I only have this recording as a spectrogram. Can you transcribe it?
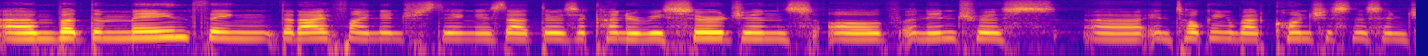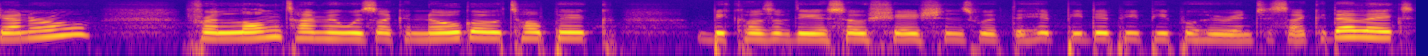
Um, but the main thing that I find interesting is that there's a kind of resurgence of an interest uh, in talking about consciousness in general. For a long time, it was like a no go topic because of the associations with the hippy dippy people who are into psychedelics.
